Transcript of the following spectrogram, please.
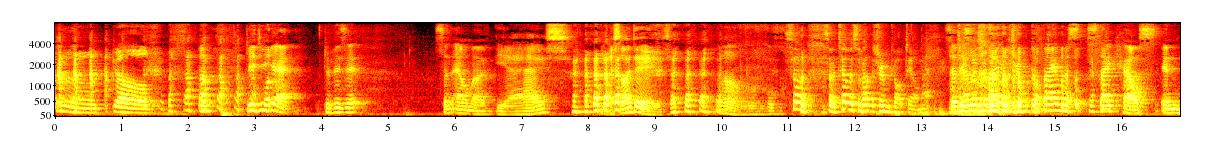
oh god. Um, did you get to visit St Elmo? Yes. Yes, I did. Oh. So, so tell us about the shrimp cocktail, Matt. So this Tell is the about famous, the famous steakhouse in,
